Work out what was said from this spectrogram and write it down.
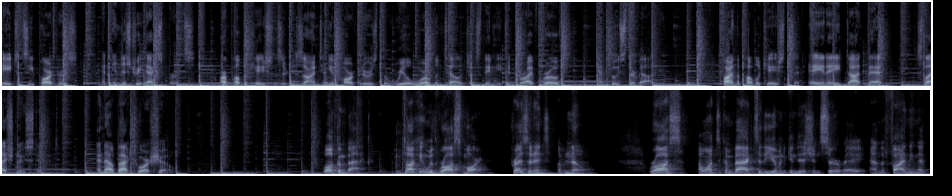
agency partners, and industry experts, our publications are designed to give marketers the real world intelligence they need to drive growth and boost their value. Find the publications at ana.net slash newsstand. And now back to our show. Welcome back. I'm talking with Ross Martin, president of Known. Ross, I want to come back to the Human Condition Survey and the finding that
